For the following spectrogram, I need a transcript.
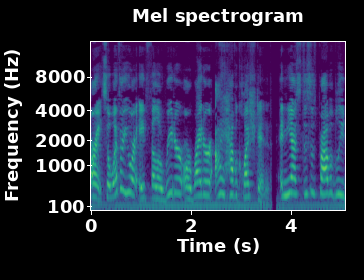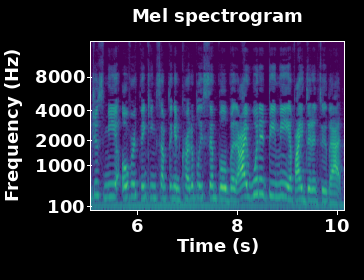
Alright, so whether you are a fellow reader or writer, I have a question. And yes, this is probably just me overthinking something incredibly simple, but I wouldn't be me if I didn't do that.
